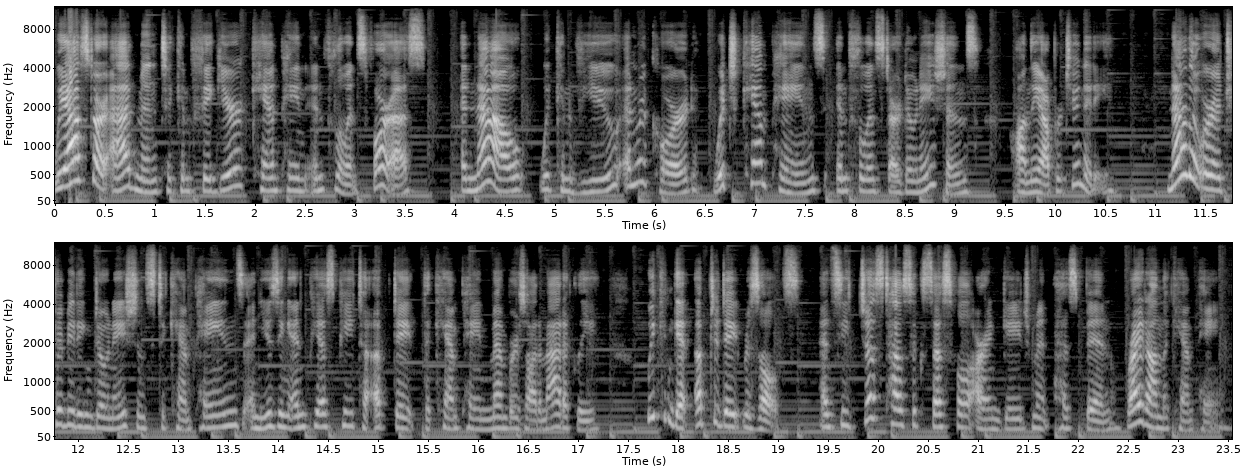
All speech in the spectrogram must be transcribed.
We asked our admin to configure Campaign Influence for us, and now we can view and record which campaigns influenced our donations on the opportunity. Now that we're attributing donations to campaigns and using NPSP to update the campaign members automatically, we can get up-to-date results and see just how successful our engagement has been right on the campaign.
